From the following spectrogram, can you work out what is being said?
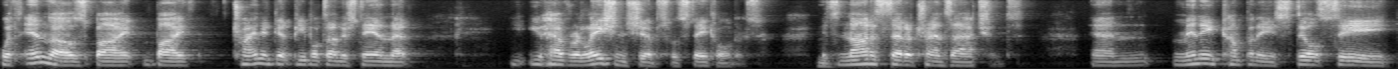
within those by by trying to get people to understand that you have relationships with stakeholders. Mm-hmm. It's not a set of transactions. And many companies still see,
